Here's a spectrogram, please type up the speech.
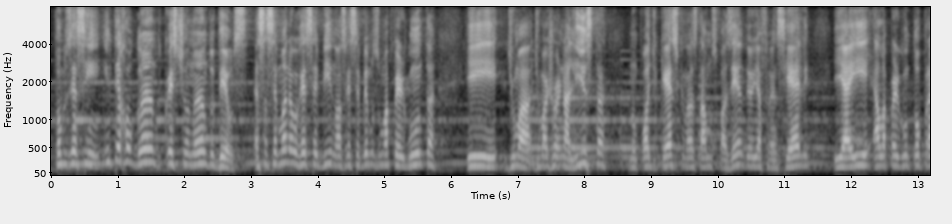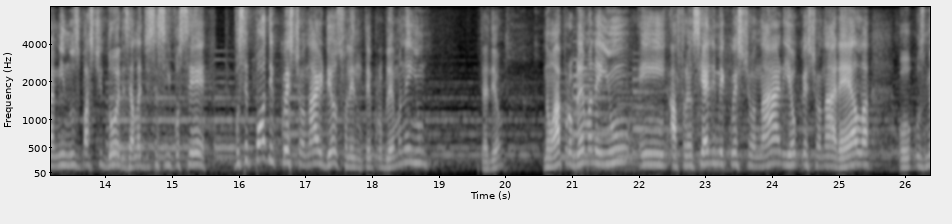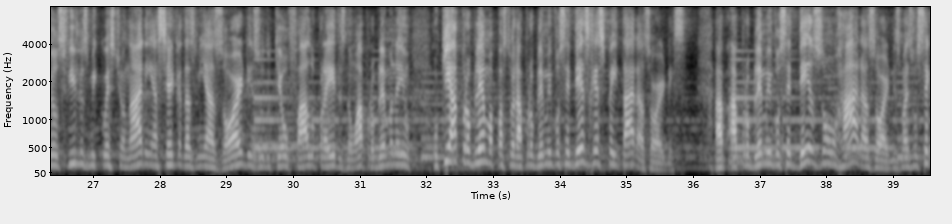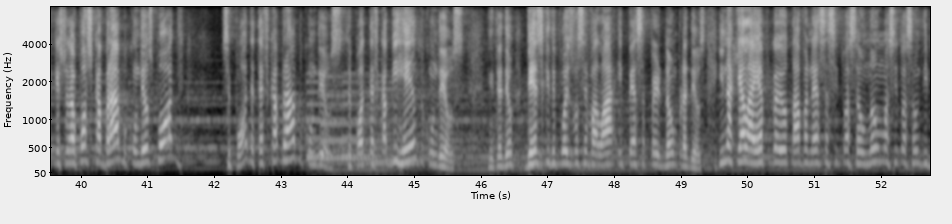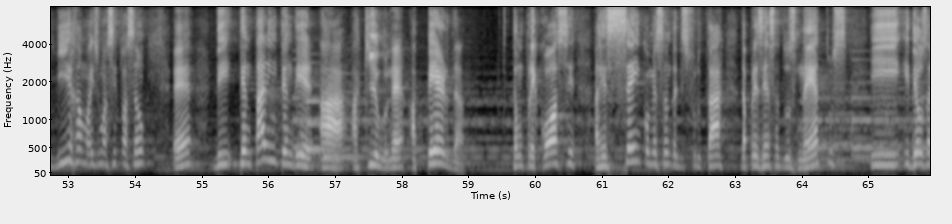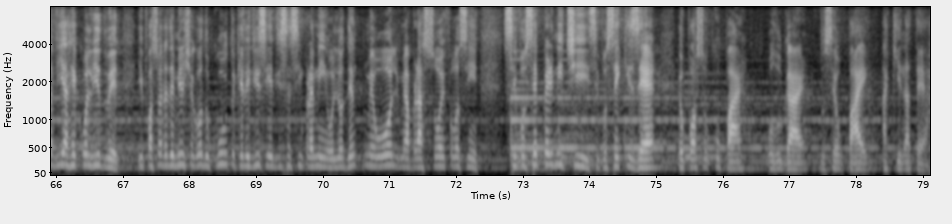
vamos dizer assim, interrogando, questionando Deus. Essa semana eu recebi, nós recebemos uma pergunta e de uma, de uma jornalista num podcast que nós estávamos fazendo, eu e a Franciele, e aí ela perguntou para mim nos bastidores, ela disse assim: "Você você pode questionar Deus?" Eu falei: "Não tem problema nenhum." Entendeu? Não há problema nenhum em a Franciele me questionar e eu questionar ela, os meus filhos me questionarem acerca das minhas ordens ou do que eu falo para eles, não há problema nenhum. O que há problema, pastor? Há problema em você desrespeitar as ordens. Há, há problema em você desonrar as ordens, mas você questionar, eu posso ficar brabo com Deus? Pode. Você pode até ficar brabo com Deus, você pode até ficar birrento com Deus, entendeu? Desde que depois você vá lá e peça perdão para Deus. E naquela época eu estava nessa situação, não uma situação de birra, mas uma situação é de tentar entender a, aquilo, né? A perda tão precoce, a recém começando a desfrutar da presença dos netos. E, e, Deus havia recolhido ele. E o pastor Ademir chegou do culto que ele disse, ele disse assim para mim, olhou dentro do meu olho, me abraçou e falou assim: se você permitir, se você quiser, eu posso ocupar o lugar do seu pai aqui na terra.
